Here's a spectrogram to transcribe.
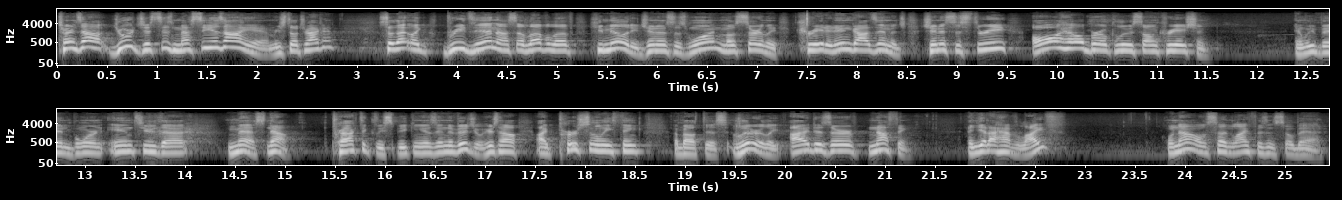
Turns out you're just as messy as I am. Are you still tracking? So that like breeds in us a level of humility. Genesis 1, most certainly, created in God's image. Genesis 3, all hell broke loose on creation and we've been born into that mess. Now, practically speaking, as an individual, here's how I personally think about this. Literally, I deserve nothing, and yet I have life. Well, now all of a sudden, life isn't so bad.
